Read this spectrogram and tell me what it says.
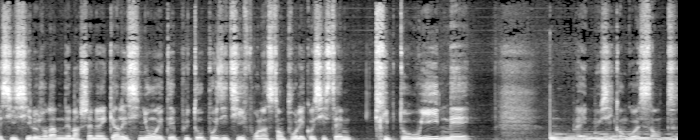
SEC, le gendarme des marchés américains, les signaux ont été plutôt positifs pour l'instant pour l'écosystème crypto. Oui, mais Là, une musique angoissante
